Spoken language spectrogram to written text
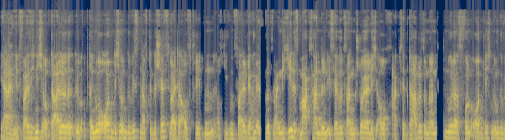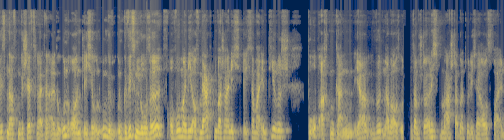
Ja, jetzt weiß ich nicht, ob da alle, ob da nur ordentliche und gewissenhafte Geschäftsleiter auftreten auf diesem Fall. Wir haben ja sozusagen nicht jedes Markthandeln ist ja sozusagen steuerlich auch akzeptabel, sondern nur das von ordentlichen und gewissenhaften Geschäftsleitern, also unordentliche und, unge und gewissenlose, obwohl man die auf Märkten wahrscheinlich, ich sag mal, empirisch beobachten kann, ja, würden aber aus unserem steuerlichen Maßstab natürlich herausfallen.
